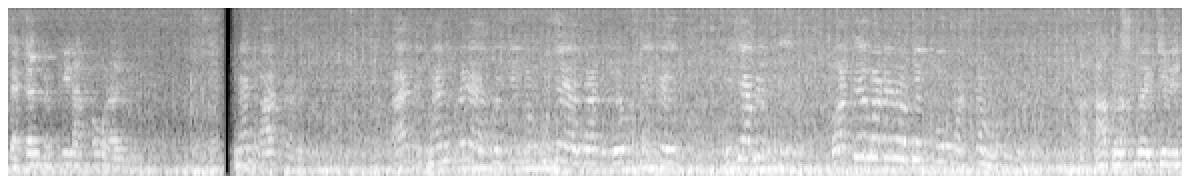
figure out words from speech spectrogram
સેક્શન ફિફ્ટીન આખો ઉડાવી આ પ્રશ્ન આ પ્રશ્ન એકચ્યુઅલી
